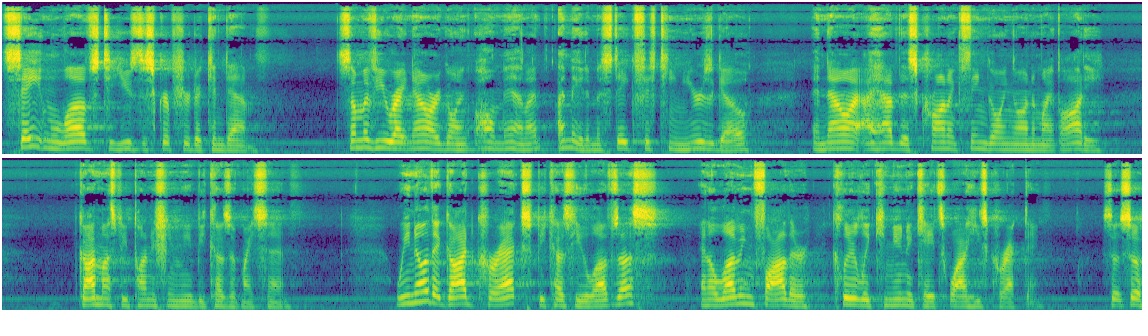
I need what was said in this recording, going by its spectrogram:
Satan loves to use the scripture to condemn. Some of you right now are going, oh man, I, I made a mistake 15 years ago, and now I, I have this chronic thing going on in my body. God must be punishing me because of my sin. We know that God corrects because he loves us, and a loving father clearly communicates why he's correcting. So, so,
